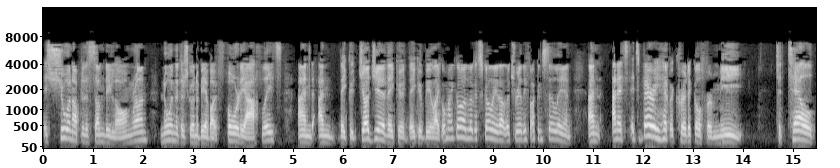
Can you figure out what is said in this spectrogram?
is showing up to the Sunday long run, knowing that there's going to be about 40 athletes and and they could judge you. They could they could be like, oh my god, look at Scully, that looks really fucking silly, and and and it's it's very hypocritical for me to tell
